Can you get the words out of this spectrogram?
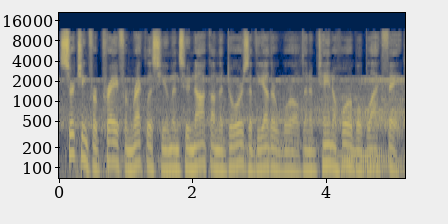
searching for prey from reckless humans who knock on the doors of the other world and obtain a horrible black fate.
